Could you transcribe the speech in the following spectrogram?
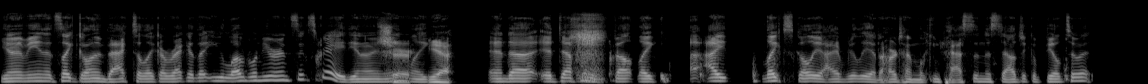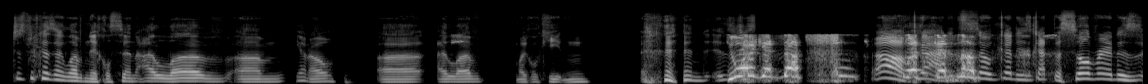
You know what I mean? It's like going back to like a record that you loved when you were in sixth grade. You know what I mean? Sure. Like, yeah. and uh, it definitely felt like I, I like Scully. I really had a hard time looking past the nostalgic appeal to it, just because I love Nicholson. I love, um, you know, uh, I love Michael Keaton. and you want to get nuts? Oh Let's god, get it's nuts. so good. He's got the silver and his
